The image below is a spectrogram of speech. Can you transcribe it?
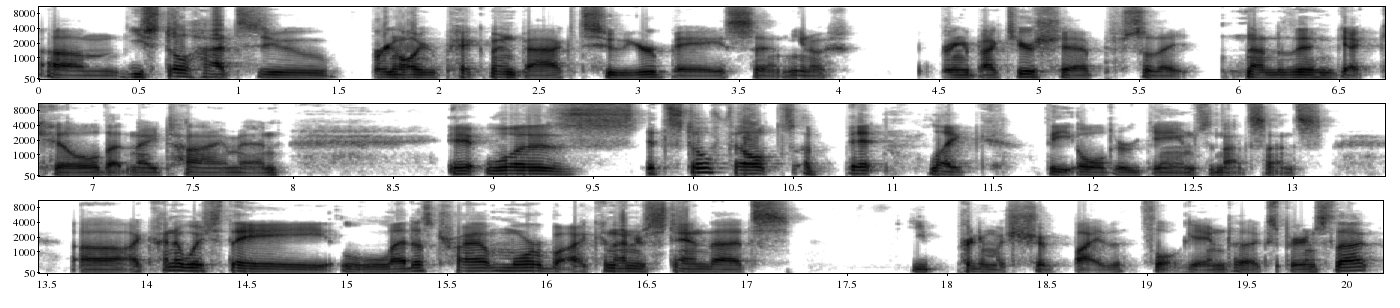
Um, you still had to bring all your Pikmin back to your base and you know bring it back to your ship so that none of them get killed at nighttime. And it was it still felt a bit like the older games in that sense. Uh, I kind of wish they let us try out more, but I can understand that you pretty much should buy the full game to experience that.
